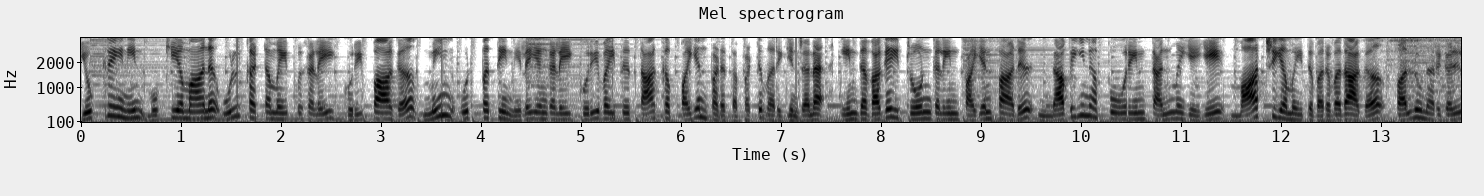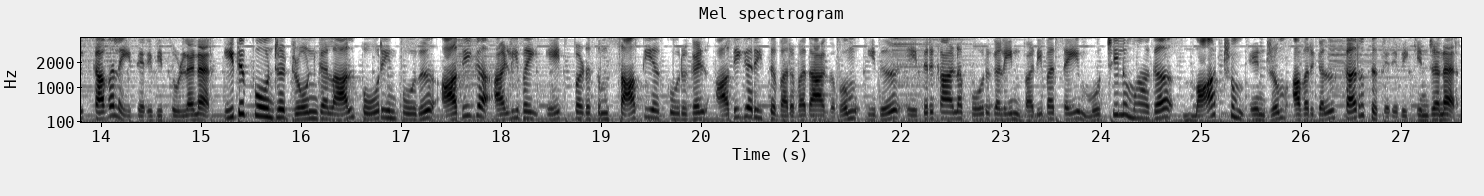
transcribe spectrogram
யுக்ரைனின் முக்கியமான உள்கட்டமைப்புகளை குறிப்பாக மின் உற்பத்தி நிலையங்களை குறிவைத்து தாக்க பயன்படுத்தப்பட்டு வருகின்றன. இந்த வகை ட்ரோன்களின் பயன்பாடு நவீன போரின் தன்மையையே மாற்றியமைத்து வருவதாக வல்லுநர்கள் கவலை தெரிவித்துள்ளனர். இது போன்ற ட்ரோன்களால் போரின் போது அதிக அழிவை ஏற்படுத்தும் சாத்தியக்கூறுகள் அதிகரித்து வருவதாகவும் இது எதிர்கால போர்களின் வடிவத்தை முற்றிலுமாக மாற்றும் என்றும் அவர்கள் கருத்து தெரிவிக்கின்றனர்.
